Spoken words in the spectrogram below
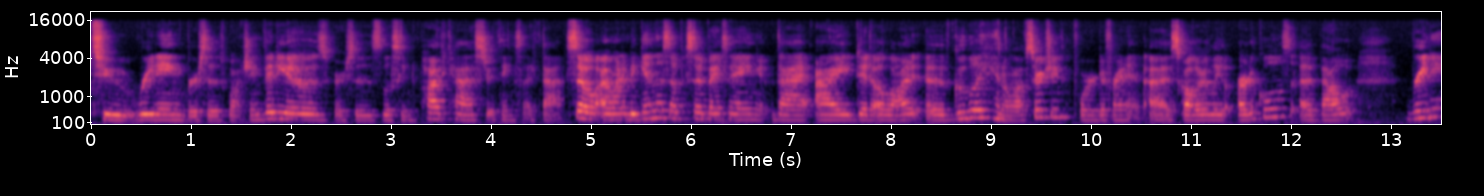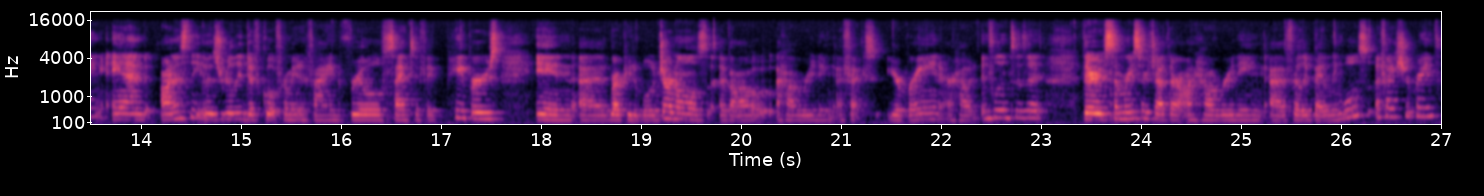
to reading versus watching videos versus listening to podcasts or things like that. So, I want to begin this episode by saying that I did a lot of Googling and a lot of searching for different uh, scholarly articles about reading, and honestly, it was really difficult for me to find real scientific papers in uh, reputable journals about how reading affects your brain or how it influences it. There's some research out there on how reading uh, fairly bilinguals affects your brains,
